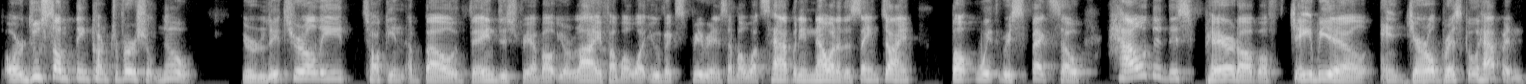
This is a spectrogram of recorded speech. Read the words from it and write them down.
or do something controversial, no, you're literally talking about the industry, about your life, about what you've experienced, about what's happening now and at the same time, but with respect. So, how did this pair up of JBL and Gerald Brisco happen?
